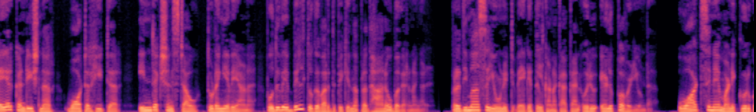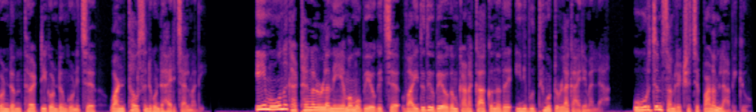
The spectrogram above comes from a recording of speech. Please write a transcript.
Air conditioner water heater induction stove തുടങ്ങിയവയാണ് പൊതുവെ ബിൽ തുക വർദ്ധിപ്പിക്കുന്ന പ്രധാന ഉപകരണങ്ങൾ. പ്രതിമാസ യൂണിറ്റ് വേഗത്തിൽ കണക്കാക്കാൻ ഒരു എളുപ്പവഴിയുണ്ട്. വാട്ട്സിനെ മണിക്കൂർ കൊണ്ടും തേർട്ടി കൊണ്ടും ഗുണിച്ച് വൺ തൗസൻഡ് കൊണ്ട് ഹരിച്ചാൽ മതി. ഈ മൂന്ന് ഘട്ടങ്ങളുള്ള നിയമം ഉപയോഗിച്ച് വൈദ്യുതി ഉപയോഗം കണക്കാക്കുന്നത് ഇനി ബുദ്ധിമുട്ടുള്ള കാര്യമല്ല. ഊർജം സംരക്ഷിച്ച് പണം ലാഭിക്കൂ.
